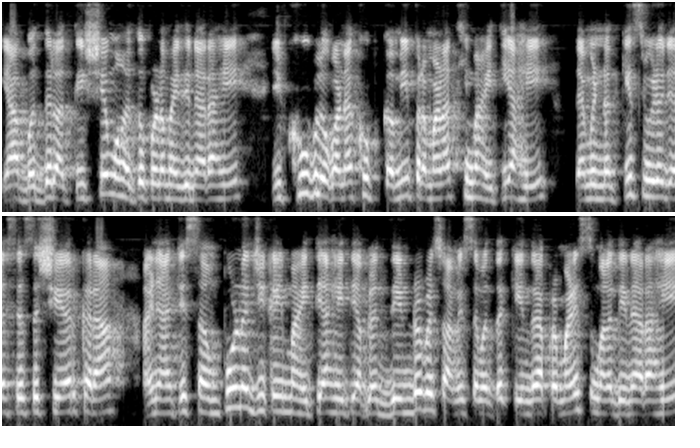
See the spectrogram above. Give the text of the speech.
याबद्दल अतिशय महत्त्वपूर्ण माहिती देणार आहे. जी खूप लोकांना खूप कमी प्रमाणात ही माहिती आहे. त्यामुळे नक्कीच व्हिडिओ जास्तीत जास्त शेअर करा आणि आजची संपूर्ण जी काही माहिती आहे ती आपल्या दिंडोबे स्वामी समर्थ केंद्राप्रमाणेच तुम्हाला देणार आहे.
